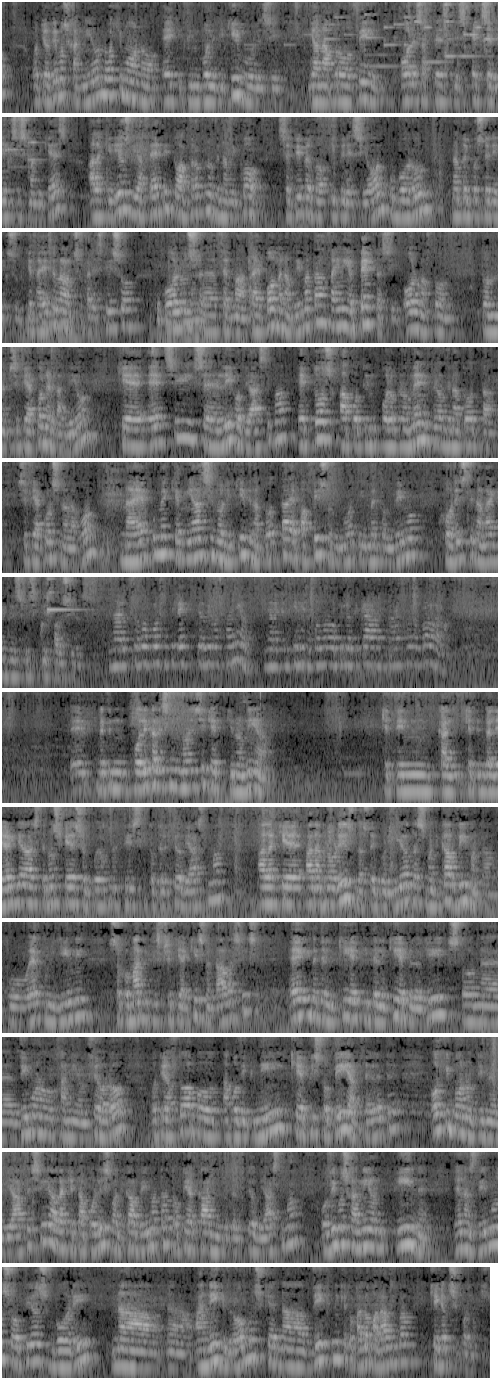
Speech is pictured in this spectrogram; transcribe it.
ότι ο Δήμος Χανίων όχι μόνο έχει την πολιτική βούληση για να προωθεί όλες αυτές τις εξελίξεις σημαντικές, αλλά κυρίως διαθέτει το ανθρώπινο δυναμικό σε επίπεδο υπηρεσιών που μπορούν να το υποστηρίξουν. Και θα ήθελα να τους ευχαριστήσω όλους ε, θερμά. Τα επόμενα βήματα θα είναι η επέκταση όλων αυτών των ψηφιακών εργαλείων και έτσι σε λίγο διάστημα, εκτός από την ολοκληρωμένη πλέον δυνατότητα ψηφιακών συναλλαγών, να έχουμε και μια συνολική δυνατότητα επαφής του Δημότη με τον Δήμο χωρίς την ανάγκη της φυσικής παρουσίας. Να ρωτήσω εγώ πώς επιλέχθηκε ο Δήμος Φανίων για να ξεκινήσει αυτό το πιλωτικά αυτό το πρόγραμμα. Ε, με την πολύ καλή συνεννόηση και επικοινωνία και την, και την καλλιέργεια στενών σχέσεων που έχουν χτίσει το τελευταίο διάστημα, αλλά και αναγνωρίζοντας το Υπουργείο τα σημαντικά βήματα που έχουν γίνει στο κομμάτι της ψηφιακής μετάβασης, έγινε τελική, η τελική επιλογή στον ε, Δήμο Χανίων. Θεωρώ ότι αυτό απο, αποδεικνύει και επιστοποιεί, αν θέλετε, όχι μόνο την διάθεση, αλλά και τα πολύ σημαντικά βήματα τα οποία κάνουν το τελευταίο διάστημα. Ο Δήμος Χανίων είναι ένας Δήμος ο οποίος μπορεί να ε, ανοίγει δρόμους και να δείχνει και το καλό παράδειγμα και για τους υπόλοιπους.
